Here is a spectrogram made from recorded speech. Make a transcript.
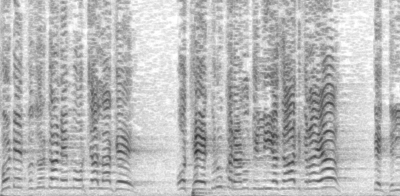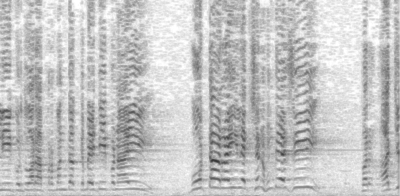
ਤੁਹਾਡੇ ਬਜ਼ੁਰਗਾਂ ਨੇ ਮੋਰਚਾ ਲਾ ਕੇ ਉਥੇ ਗੁਰੂ ਘਰਾਂ ਨੂੰ ਦਿੱਲੀ ਆਜ਼ਾਦ ਕਰਾਇਆ ਤੇ ਦਿੱਲੀ ਗੁਰਦੁਆਰਾ ਪ੍ਰਬੰਧਕ ਕਮੇਟੀ ਬਣਾਈ। ਵੋਟਾਂ ਰਾਹੀਂ ਇਲੈਕਸ਼ਨ ਹੁੰਦੇ ਸੀ, ਪਰ ਅੱਜ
